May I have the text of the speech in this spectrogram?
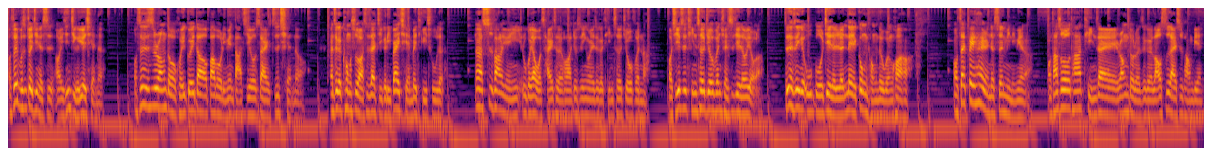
哦，所以不是最近的事哦，已经几个月前了哦，甚至是 Rondo 回归到 Bubble 里面打季后赛之前了。那这个控诉啊是在几个礼拜前被提出的。那事发的原因，如果要我猜测的话，就是因为这个停车纠纷呐。哦，其实停车纠纷全世界都有了，真的是一个无国界的人类共同的文化哈。哦，在被害人的声明里面啊。哦，他说他停在 Rondo 的这个劳斯莱斯旁边。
